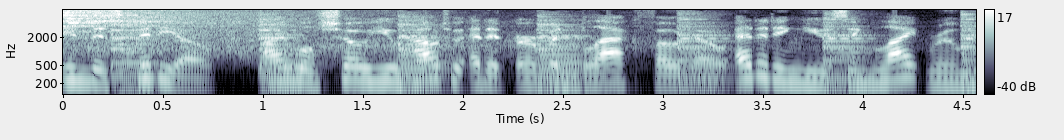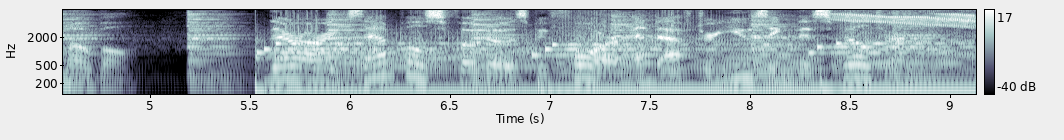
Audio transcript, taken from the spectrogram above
In this video, I will show you how to edit urban black photo editing using Lightroom Mobile. There are examples photos before and after using this filter.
